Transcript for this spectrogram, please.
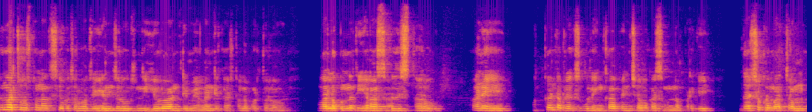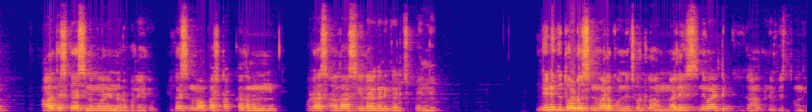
సినిమా చూస్తున్న సేపు తర్వాత ఏం జరుగుతుంది హీరో అంటే ఎలాంటి కష్టాలు పడతారో వాళ్ళకున్నది ఎలా సాధిస్తారో అని ఉత్కంఠ ప్రేక్షకులు ఇంకా పెంచే అవకాశం ఉన్నప్పటికీ దర్శకుడు మాత్రం ఆ దిశగా సినిమాని నడపలేదు. ఇక సినిమా ఫస్ట్ హాఫ్ కథనం కూడా సాదా సీదాగానే గడిచిపోయింది. దీనికి తోడు సినిమాలో కొన్ని చోట్ల మళ్ళీ సినిమాటిక్గా అనిపిస్తుంది.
